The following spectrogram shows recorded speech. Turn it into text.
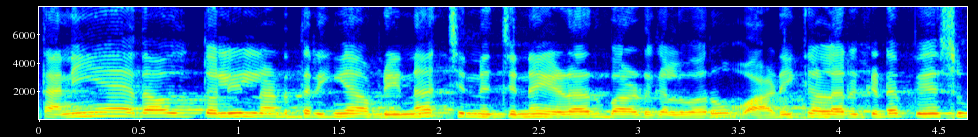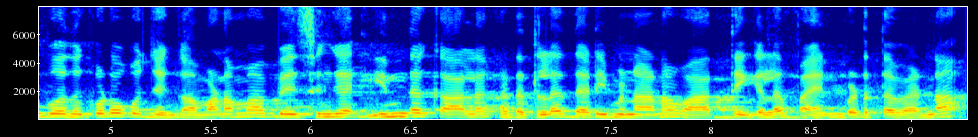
தனியாக ஏதாவது தொழில் நடத்துகிறீங்க அப்படின்னா சின்ன சின்ன இடர்பாடுகள் வரும். வாடிக்கையாளர்கிட்ட பேசும்போது கூட கொஞ்சம் கவனமாக பேசுங்க. இந்த காலகட்டத்தில் தடிமனான வார்த்தைகளை பயன்படுத்த வேண்டாம்.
